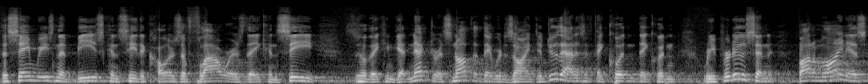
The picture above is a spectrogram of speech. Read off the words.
the same reason that bees can see the colors of flowers they can see so they can get nectar. It's not that they were designed to do that, as if they couldn't, they couldn't reproduce. And bottom line is,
